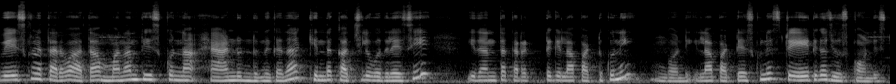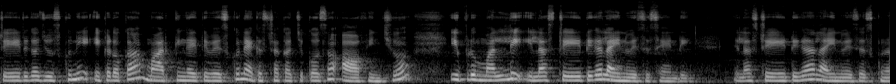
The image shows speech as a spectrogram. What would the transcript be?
వేసుకున్న తర్వాత మనం తీసుకున్న హ్యాండ్ ఉంటుంది కదా కింద ఖర్చులు వదిలేసి ఇదంతా కరెక్ట్గా ఇలా పట్టుకుని ఇంకోండి ఇలా పట్టేసుకుని స్ట్రేట్గా చూసుకోండి. స్ట్రేట్గా చూసుకుని ఇక్కడ ఒక మార్కింగ్ అయితే వేసుకుని ఎక్స్ట్రా ఖర్చు కోసం హాఫ్ ఇంచు. ఇప్పుడు మళ్ళీ ఇలా స్ట్రేట్గా లైన్ వేసేసేయండి. ఇలా స్ట్రేట్గా లైన్ వేసేసుకున్న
